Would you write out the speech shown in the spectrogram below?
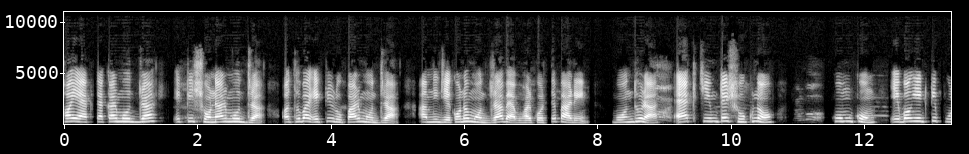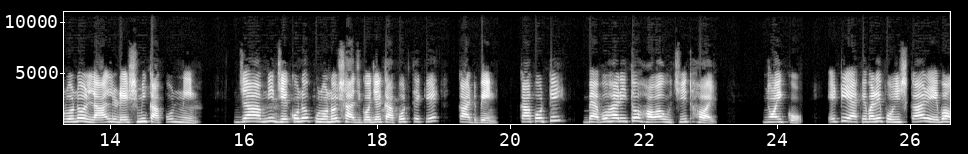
হয় এক টাকার মুদ্রা, একটি সোনার মুদ্রা অথবা একটি রূপার মুদ্রা। আপনি যে কোনো মুদ্রা ব্যবহার করতে পারেন। বন্ধুরা, এক চিমটে শুকনো কুমকুম এবং একটি পুরনো লাল রেশমি কাপড় নিন, যা আপনি যে কোনো পুরনো সাজগোজের কাপড় থেকে কাটবেন। কাপড়টি ব্যবহৃত হওয়া উচিত হয়। নয়কো, এটি একেবারে পরিষ্কার এবং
